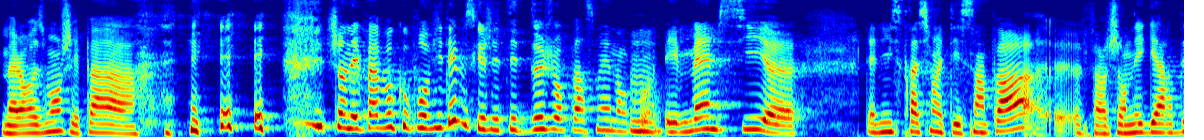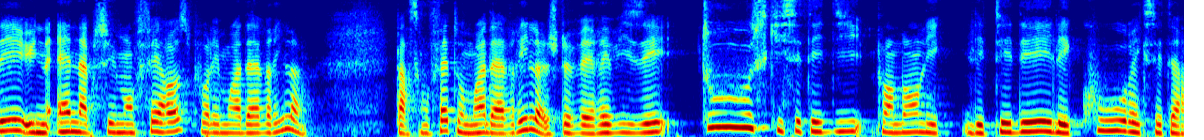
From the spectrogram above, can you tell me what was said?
Malheureusement, j'ai pas, j'en ai pas beaucoup profité parce que j'étais deux jours par semaine en cours. Mm. Et même si euh, l'administration était sympa, euh, enfin, j'en ai gardé une haine absolument féroce pour les mois d'avril parce qu'en fait, au mois d'avril, je devais réviser tout ce qui s'était dit pendant les, les, TD, les cours, etc.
